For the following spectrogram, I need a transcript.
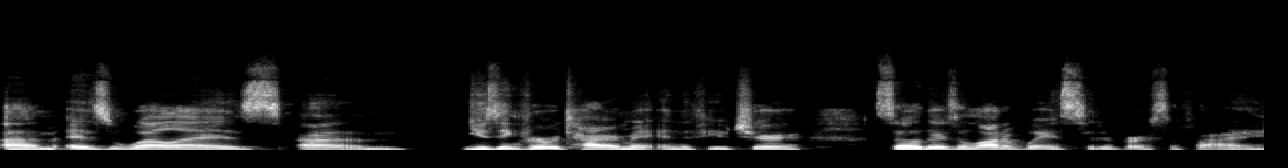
um, as well as um, using for retirement in the future. So there's a lot of ways to diversify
